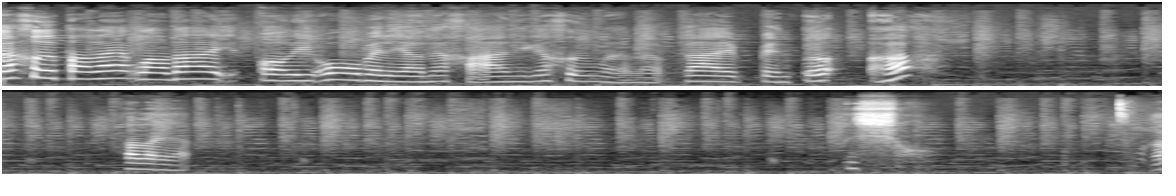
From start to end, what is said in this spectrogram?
ก็คือตอนแรกเราได้โอริโอไปแล้วนะคะ อันนี้ก็คือเหมือนแบบได้เป็นเออฮะอะไรอะไอ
